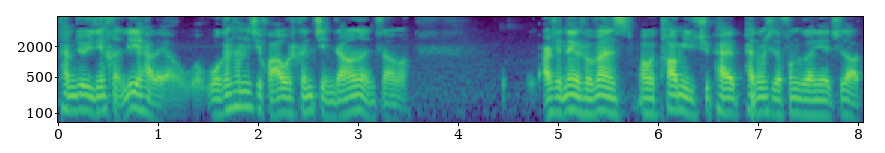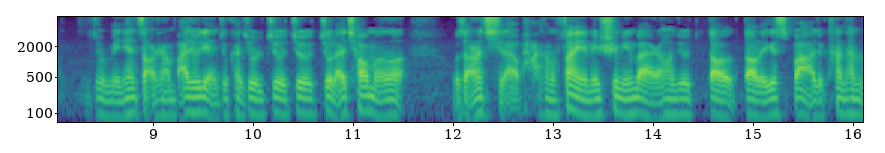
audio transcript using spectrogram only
他们就已经很厉害了呀。我我跟他们一起滑，我是很紧张的，你知道吗？而且那个时候万斯包括 Tommy 去拍拍东西的风格你也知道，就是每天早上八九点就开就就就就来敲门了。我早上起来，我啪，可能饭也没吃明白，然后就到到了一个 SPA，就看他们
